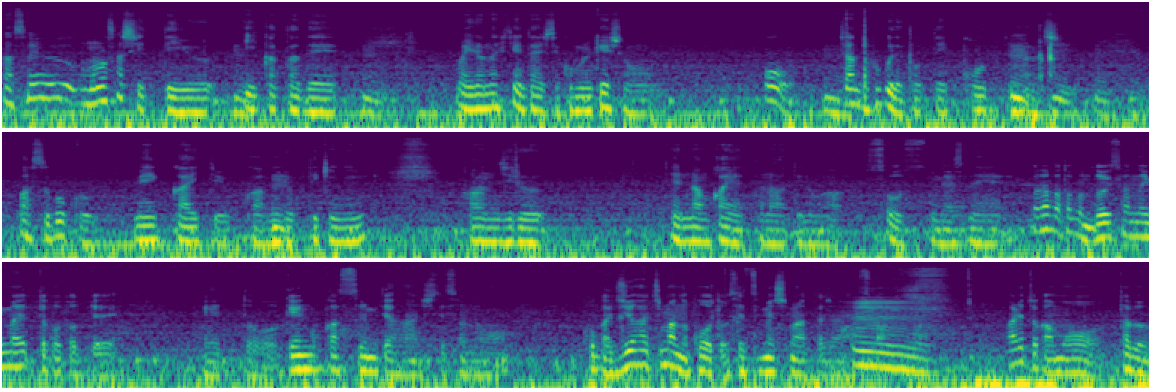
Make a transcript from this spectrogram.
だそういう物差しっていう言い方で、まあ、いろんな人に対してコミュニケーションをちゃんと服で取っていこうっていう話はすごく明快というか魅力的に感じる展覧会やったなっていうのがそうですね。ありますね。まあなんか多分土井さんの今言ったことって、えっと言語化するみたいな話でその今回18万のコートを説明してもらったじゃないですか、うん。あれとかも多分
